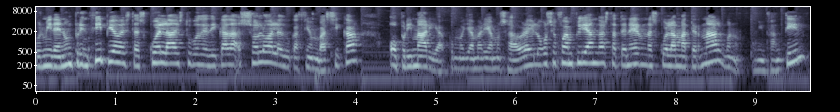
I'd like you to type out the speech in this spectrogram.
Pues mira, en un principio esta escuela estuvo dedicada solo a la educación básica o primaria, como llamaríamos ahora, y luego se fue ampliando hasta tener una escuela maternal, bueno, infantil,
